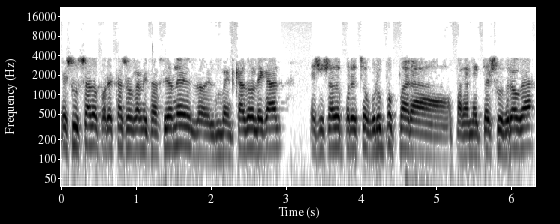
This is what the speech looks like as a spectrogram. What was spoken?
es usado por estas organizaciones, el mercado legal es usado por estos grupos para, para meter su droga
